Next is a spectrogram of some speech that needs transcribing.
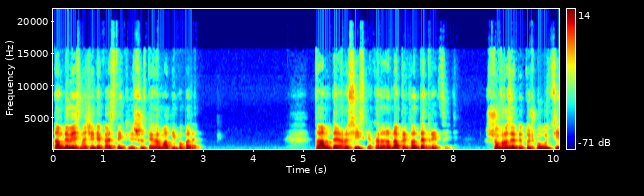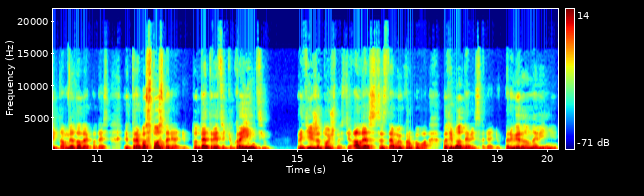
Там дивись, значить, якась з тих шести гармат і попаде. Там, де російська, наприклад, Д-30, щоб вразити точкову ціль там недалеко десь, треба 100 снарядів, то Д-30 українців при тій же точності, але з системою кропива, потрібно 9 снарядів. Перевірено на війні.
